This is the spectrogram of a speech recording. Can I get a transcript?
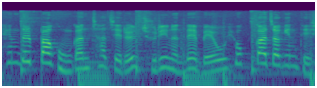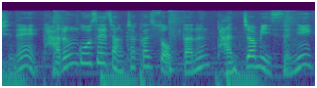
handlebar 공간 차지를 줄이는데 매우 효과적인 대신에 다른 곳에 장착할 수 없다는 단점이 있으니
